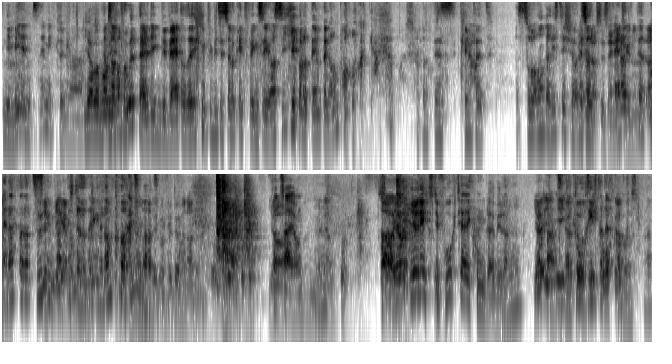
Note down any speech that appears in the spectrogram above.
in die Medien hat es nicht mitgekriegt. Nein. ja, aber Haben sie einfach verurteilt irgendwie weit oder irgendwie mit sich selber geredet, wegen so, ja sicher oder der und den umgebracht. Und das klingt halt so unrealistisch. Ja. Ja, das ist eigentlich einer, der, nicht. einer hat da dazu praktisch, dass er da irgendwen umgebracht Ja, hat. durcheinander. Verzeihung. Ja, So, ja, ihr riecht die Frucht her, ich komme gleich wieder. ja ich, ich, Ja, ich riechst ich der koch grad Frucht. was.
